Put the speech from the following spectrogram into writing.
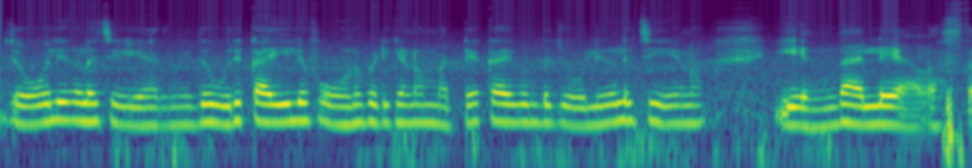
ജോലികൾ ചെയ്യാമായിരുന്നു. ഇത് ഒരു കയ്യിൽ ഫോൺ പിടിക്കണം മറ്റേ കൈ കൊണ്ട് ജോലികൾ ചെയ്യണം. എന്തല്ലേ അവസ്ഥ?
